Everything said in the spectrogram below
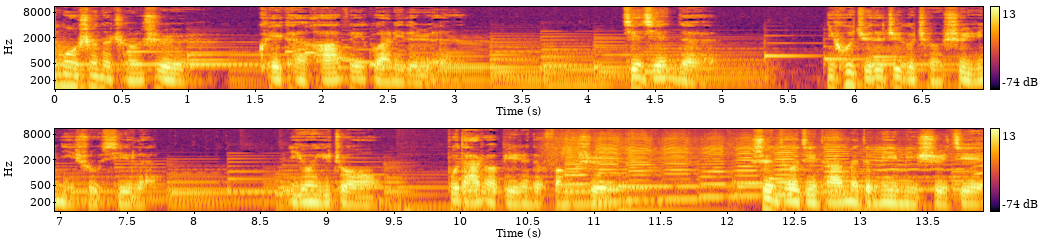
陌生的城市窥看咖啡馆里的人，渐渐的，你会觉得这个城市与你熟悉了。你用一种不打扰别人的方式，渗透进他们的秘密世界，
